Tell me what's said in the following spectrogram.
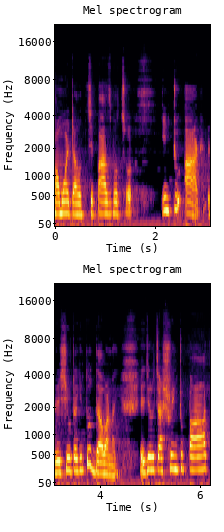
সময়টা হচ্ছে পাঁচ বছর ইন্টু আর রেশিওটা কিন্তু দেওয়া নাই। এই জন্য চারশো ইন্টু পাঁচ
